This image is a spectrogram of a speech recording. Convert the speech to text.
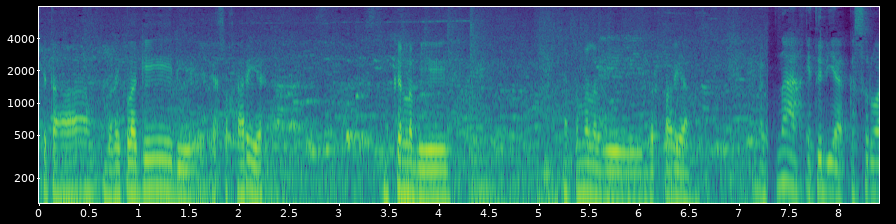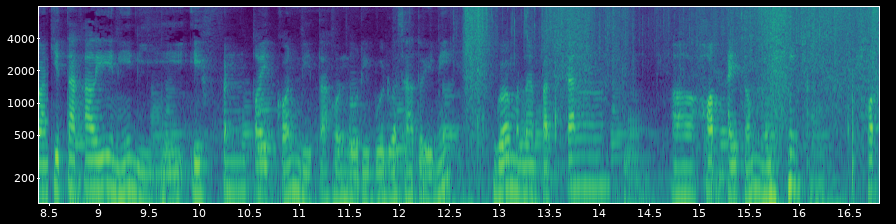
kita balik lagi di esok hari ya. Mungkin lebih itemnya lebih bervarian. Nah, itu dia keseruan kita kali ini di event Toycon di tahun 2021 ini. Gue mendapatkan uh, hot item hot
